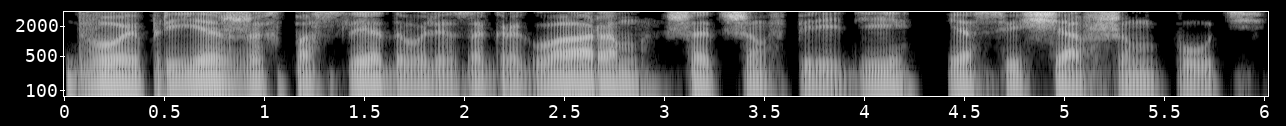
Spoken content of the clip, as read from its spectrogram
Двое приезжих последовали за Грегуаром, шедшим впереди и освещавшим путь.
